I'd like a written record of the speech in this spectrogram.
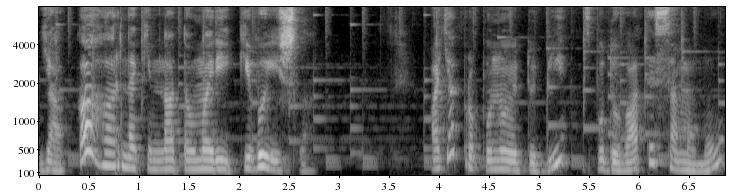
Яка гарна кімната у Марійки вийшла. А я пропоную тобі збудувати самому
